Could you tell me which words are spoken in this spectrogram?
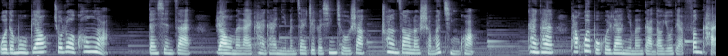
我的目标就落空了。但现在，让我们来看看你们在这个星球上创造了什么情况，看看它会不会让你们感到有点愤慨。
